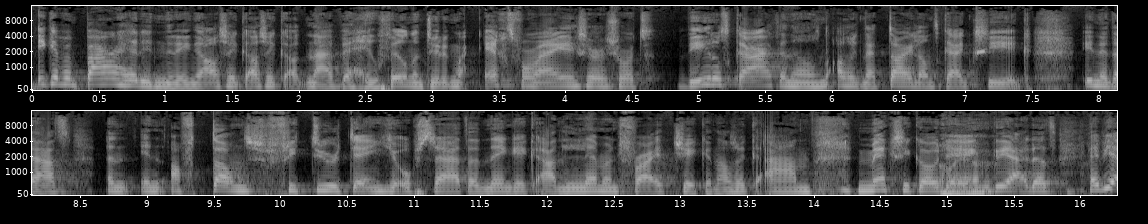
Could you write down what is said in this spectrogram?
Ik heb een paar herinneringen. Als ik, als ik, nou, heel veel natuurlijk. Maar echt voor mij is er een soort wereldkaart. En dan, als ik naar Thailand kijk, zie ik inderdaad een in aftans frituurtentje op straat. Dan denk ik aan lemon fried chicken. Als ik aan Mexico ja? denk. Ja? dat, heb jij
